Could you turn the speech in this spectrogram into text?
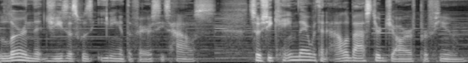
learned that Jesus was eating at the Pharisee's house, so she came there with an alabaster jar of perfume.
